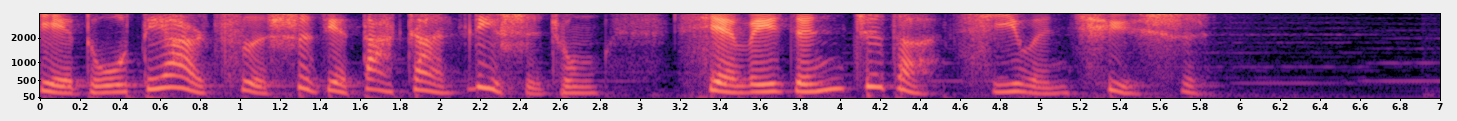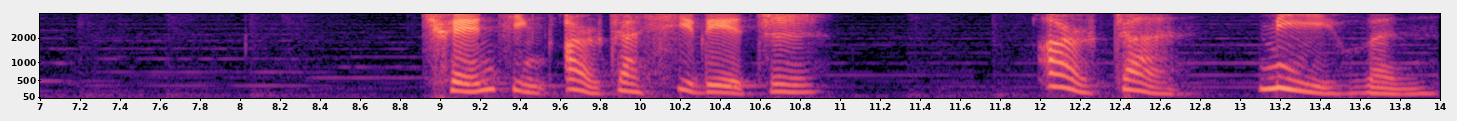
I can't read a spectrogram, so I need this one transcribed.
解读第二次世界大战历史中鲜为人知的奇闻趣事。全景二战系列之《二战秘闻》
